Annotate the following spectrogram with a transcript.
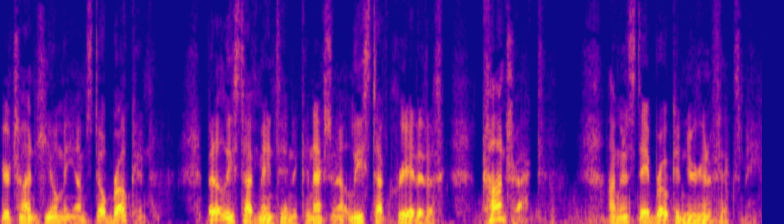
you're trying to heal me. I'm still broken. But at least I've maintained a connection. At least I've created a contract. I'm going to stay broken. You're going to fix me.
